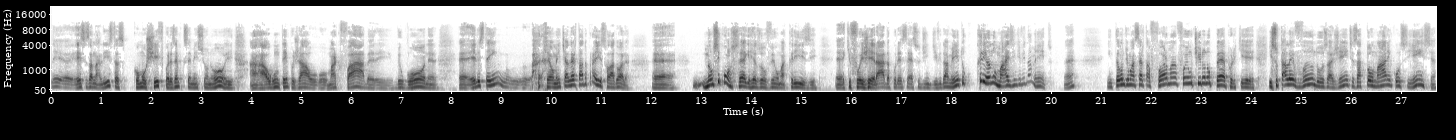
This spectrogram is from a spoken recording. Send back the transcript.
é, esses analistas, como o Schiff, por exemplo, que você mencionou, e há algum tempo já o Mark Faber e o Bill Bonner, é, eles têm realmente alertado para isso, falado, olha, é, não se consegue resolver uma crise é, que foi gerada por excesso de endividamento criando mais endividamento, né? Então, de uma certa forma, foi um tiro no pé, porque isso está levando os agentes a tomarem consciência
